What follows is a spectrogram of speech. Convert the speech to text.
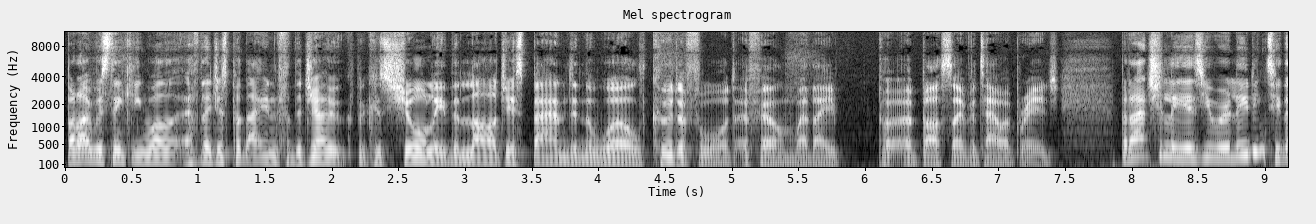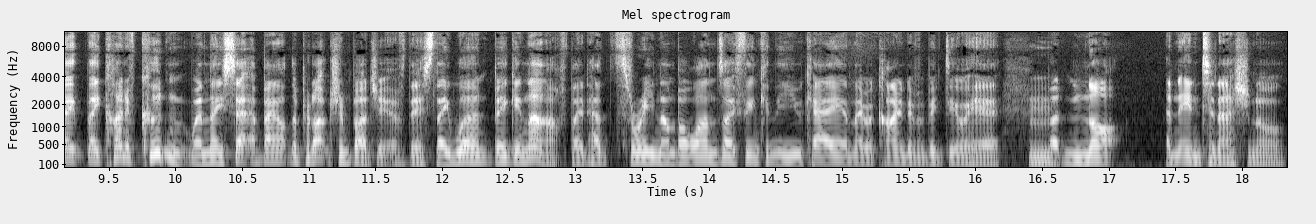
But I was thinking, well, have they just put that in for the joke? Because surely the largest band in the world could afford a film where they put a bus over Tower Bridge. But actually, as you were alluding to, they, they kind of couldn't when they set about the production budget of this. They weren't big enough. They'd had three number ones, I think, in the UK, and they were kind of a big deal here, but not an international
